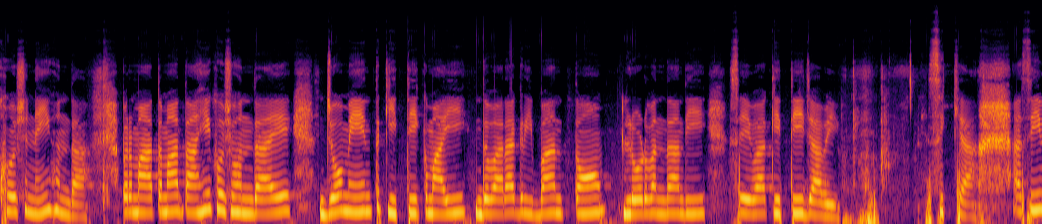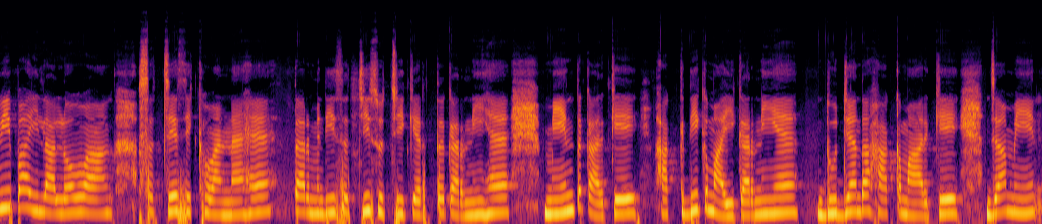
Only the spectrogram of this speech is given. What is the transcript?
ਖੁਸ਼ ਨਹੀਂ ਹੁੰਦਾ। ਪਰਮਾਤਮਾ ਤਾਂ ਹੀ ਖੁਸ਼ ਹੁੰਦਾ ਹੈ ਜੋ ਮਿਹਨਤ ਕੀਤੀ ਕਮਾਈ ਦੁਆਰਾ ਗਰੀਬਾਂ ਤੋਂ ਲੋੜਵੰਦਾਂ ਦੀ ਸੇਵਾ ਕੀਤੀ ਜਾਵੇ। ਸਿੱਖਿਆ। ਅਸੀਂ ਵੀ ਭਾਈ ਲਾਲੋ ਵਾਂਗ ਸੱਚੇ ਸਿੱਖ ਬਣਨਾ ਹੈ। ਧਰਮ ਦੀ ਸੱਚੀ ਸੁੱਚੀ ਕਿਰਤ ਕਰਨੀ ਹੈ। ਮਿਹਨਤ ਕਰਕੇ ਹੱਕ ਦੀ ਕਮਾਈ ਕਰਨੀ ਹੈ। ਦੂਜਿਆਂ ਦਾ ਹੱਕ ਮਾਰ ਕੇ ਜਾਂ ਮੇਨ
